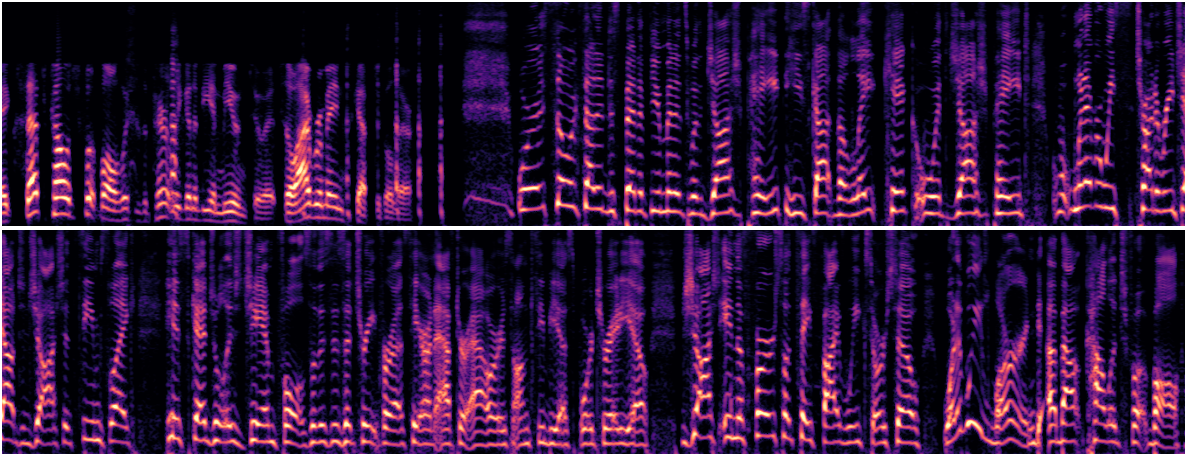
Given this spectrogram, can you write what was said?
except college football, which is apparently going to be immune to it. So I remain skeptical there. We're so excited to spend a few minutes with Josh Pate. He's got the late kick with Josh Pate. Whenever we try to reach out to Josh, it seems like his schedule is jam full. So this is a treat for us here on After Hours on CBS Sports Radio. Josh, in the first, let's say, five weeks or so, what have we learned about college football?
